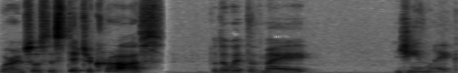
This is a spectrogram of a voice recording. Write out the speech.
where I'm supposed to stitch across for the width of my jean leg.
